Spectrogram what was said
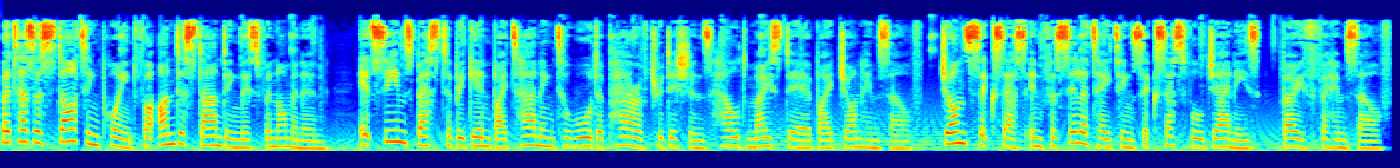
But as a starting point for understanding this phenomenon, it seems best to begin by turning toward a pair of traditions held most dear by John himself. John's success in facilitating successful journeys, both for himself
